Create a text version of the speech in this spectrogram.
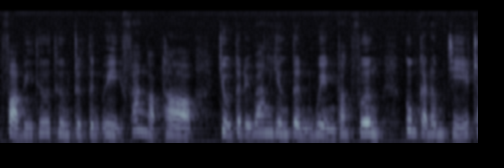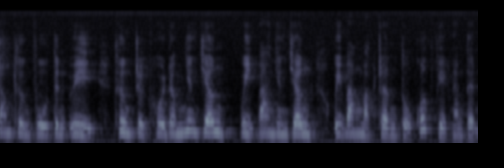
Phó Bí thư Thường trực tỉnh ủy Phan Ngọc Thọ, Chủ tịch Ủy ban dân tỉnh Nguyễn Văn Phương cùng các đồng chí trong Thường vụ tỉnh ủy, Thường trực Hội đồng nhân dân, Ủy ban nhân dân, Ủy ban Mặt trận Tổ quốc Việt Nam tỉnh.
